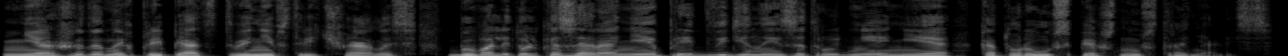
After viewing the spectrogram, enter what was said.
Неожиданных препятствий не встречалось, бывали только заранее предвиденные затруднения, которые успешно устранялись.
